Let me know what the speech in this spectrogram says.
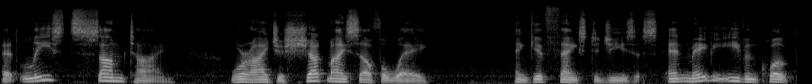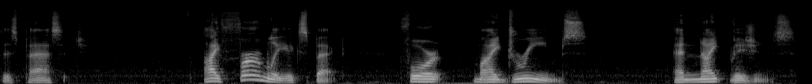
at least some time where I just shut myself away and give thanks to Jesus, and maybe even quote this passage. I firmly expect for my dreams and night visions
